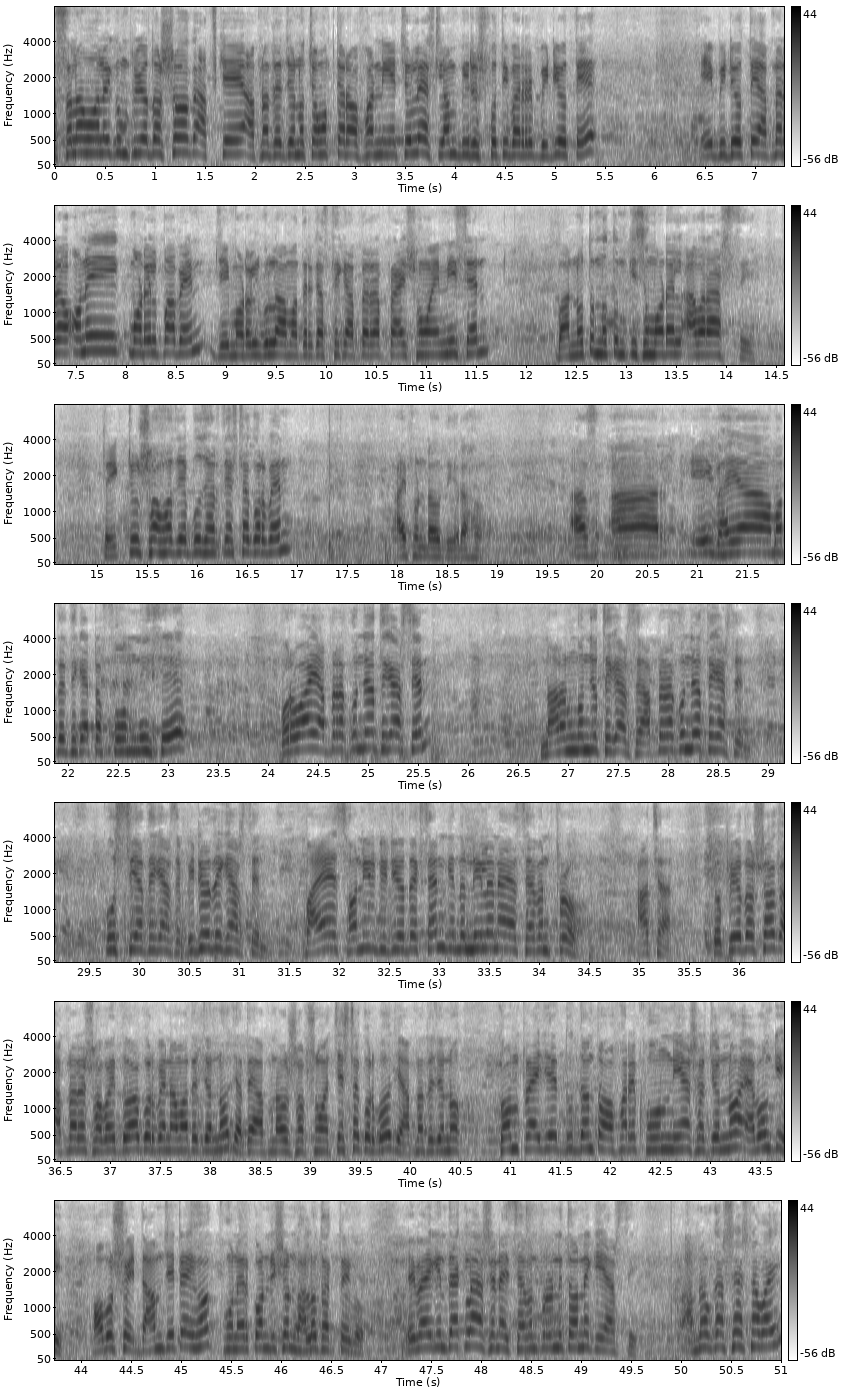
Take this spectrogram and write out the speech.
আসসালামু আলাইকুম, প্রিয় দর্শক। আজকে আপনাদের জন্য চমৎকার অফার নিয়ে চলে আসলাম বৃহস্পতিবারের ভিডিওতে। এই ভিডিওতে আপনারা অনেক মডেল পাবেন। যে মডেলগুলো আমাদের কাছ থেকে আপনারা প্রায় সময় নিছেন বা নতুন নতুন কিছু মডেল আবার আসছে। তো একটু সহজে বোঝার চেষ্টা করবেন। আইফোনটাও দিয়ে রাখো। আর এই ভাইয়া আমাদের থেকে একটা ফোন নিছে। বড় ভাই, আপনারা কোন জায়গা থেকে আসছেন? নারায়ণগঞ্জ থেকে আসছে। আপনারা কোন জায়গা থেকে আসছেন? কুষ্টিয়া থেকে আসছে ভিডিও দেখে আসছেন। ভাই সনির ভিডিও দেখছেন, কিন্তু নিলেন সেভেন প্রো আচ্ছা তো প্রিয় দর্শক, আপনারা সবাই দোয়া করবেন আমাদের জন্য, যাতে আমরাও সবসময় চেষ্টা করব যে আপনাদের জন্য কম প্রাইজে দুর্দান্ত অফারে ফোন নিয়ে আসার জন্য, এবং কি, অবশ্যই দাম যেটাই হোক ফোনের কন্ডিশন ভালো থাকতে হইব। এই ভাই কিন্তু একলা আসে নাই সেভেন প্রো নিতে অনেকেই আসছে। আপনার কাজ শেষ না ভাই?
